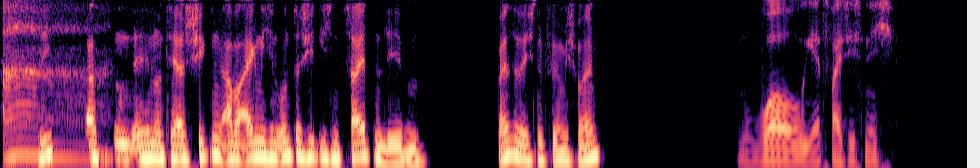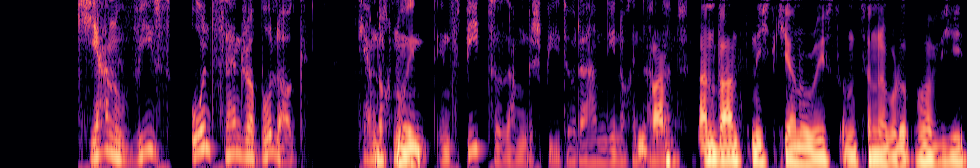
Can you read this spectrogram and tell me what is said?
Ah, Briefkasten hin und her schicken, aber eigentlich in unterschiedlichen Zeiten leben. Weißt du, welchen Film ich meine? wow, jetzt weiß ich es nicht. Keanu Reeves und Sandra Bullock, die haben doch Mhm. nur in, in Speed zusammengespielt oder haben die noch in anderen Filmen? Dann waren es nicht Keanu Reeves und Sandra Bullock. Oh, wie,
